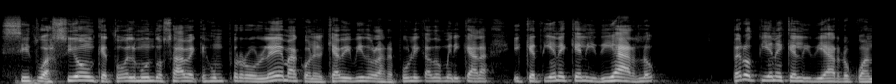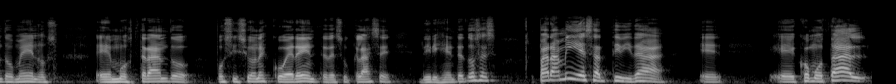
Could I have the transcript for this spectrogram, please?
situación que todo el mundo sabe que es un problema con el que ha vivido la República Dominicana y que tiene que lidiarlo, pero tiene que lidiarlo cuando menos eh, mostrando posiciones coherentes de su clase dirigente. Entonces, para mí esa actividad eh, eh, como tal,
